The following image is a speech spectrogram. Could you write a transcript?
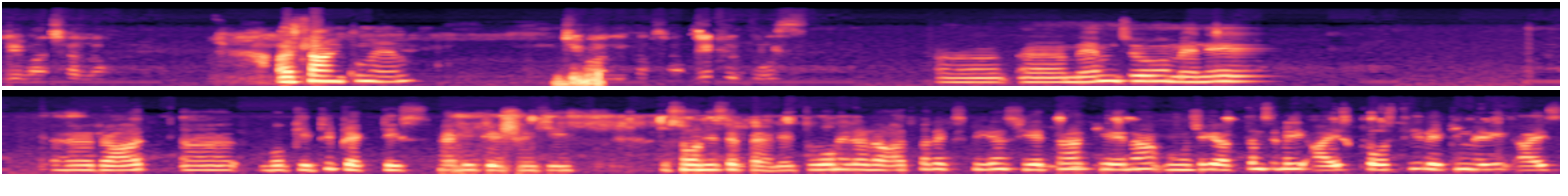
जी माशाल्लाह। अस्सलाम वालेकुम मैम। जी वालेकुम सलाम जी फिरदौस। अ, अ, मैम जो मैंने रात वो की थी प्रैक्टिस मेडिटेशन की सोने से पहले तो वो मेरा रात वाला एक्सपीरियंस ये था कि ना मुझे एकदम से मेरी आइज़ क्लोज थी लेकिन मेरी आइज़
